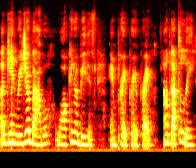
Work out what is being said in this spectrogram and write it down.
Again, read your Bible, walk in obedience, and pray, pray, pray. I'm Dr. Li.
